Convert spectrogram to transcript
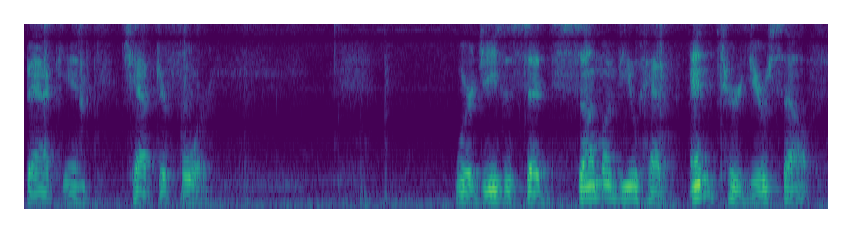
back in chapter 4 where Jesus said, Some of you have entered yourself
